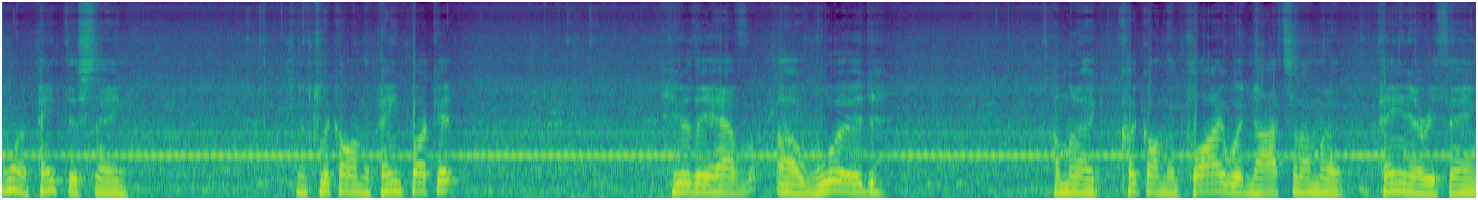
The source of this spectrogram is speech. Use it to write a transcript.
I want to paint this thing. So I'm click on the paint bucket. Here they have uh, wood. I'm going to click on the plywood knots and I'm going to paint everything.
